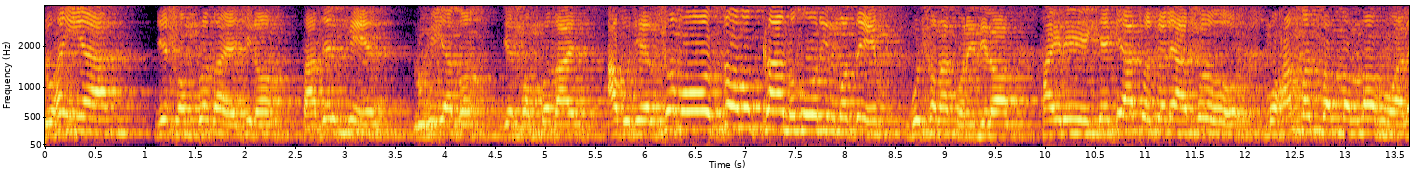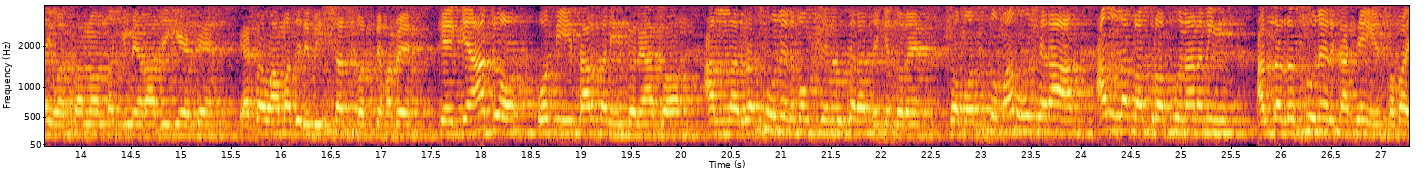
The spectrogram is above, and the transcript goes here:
লুহাইয়া যে সম্প্রদায় ছিল, তাদেরকে লুহিয়া যে সম্প্রদায়, আবু সমস্ত নগরীর মধ্যে ঘোষণা করে দিল। হাই রে কে কে আছো? চলে আসো। মোহাম্মদ সাল্লাল্লাহু আলাইহি ওয়াসাল্লাম নাকি মেরাজে গিয়েছে? এটাও আমাদের বিশ্বাস করতে হবে। কে কে আছো? অতি তাড়াতাড়ি চলে আসো। আল্লাহ রসুলের বংশের লোকেরা থেকে ধরে সমস্ত মানুষেরা আল্লাহ পাক রব্বুল আলামিন আল্লাহ রসুলের কাছে সবাই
